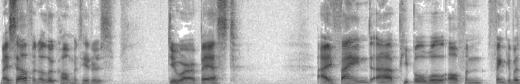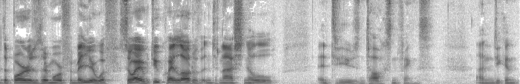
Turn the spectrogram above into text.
Myself and other commentators do our best. I find uh, people will often think about the borders they're more familiar with. So I would do quite a lot of international interviews and talks and things and you can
